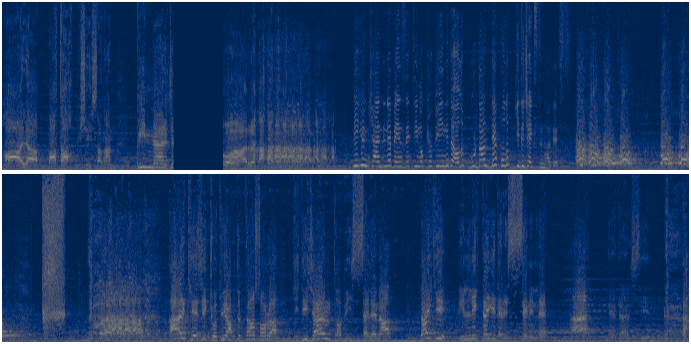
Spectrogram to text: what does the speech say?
hala matah bir şey sanan binlerce var. Bir gün kendine benzettiğin o köpeğini de alıp buradan defolup gideceksin Hades. Herkesi kötü yaptıktan sonra gideceğim tabii Selena. Belki birlikte gideriz seninle. Ha? Ne dersin?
